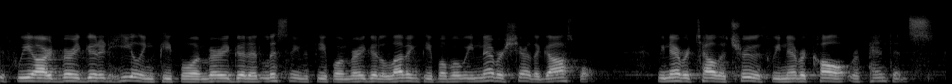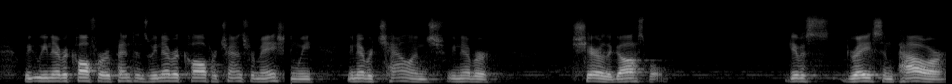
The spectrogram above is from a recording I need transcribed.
if we are very good at healing people and very good at listening to people and very good at loving people, but we never share the gospel, we never tell the truth, we never call repentance, we, we never call for repentance, we never call for transformation, we, we never challenge, we never share the gospel. Give us grace and power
